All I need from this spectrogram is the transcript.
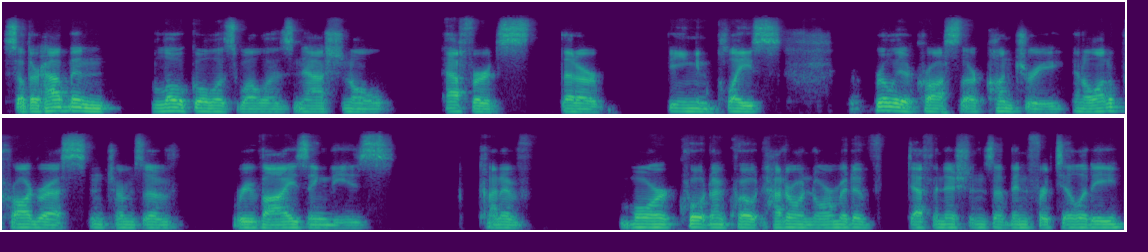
So there have been local as well as national efforts that are being in place really across our country and a lot of progress in terms of revising these kind of more quote unquote heteronormative definitions of infertility.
